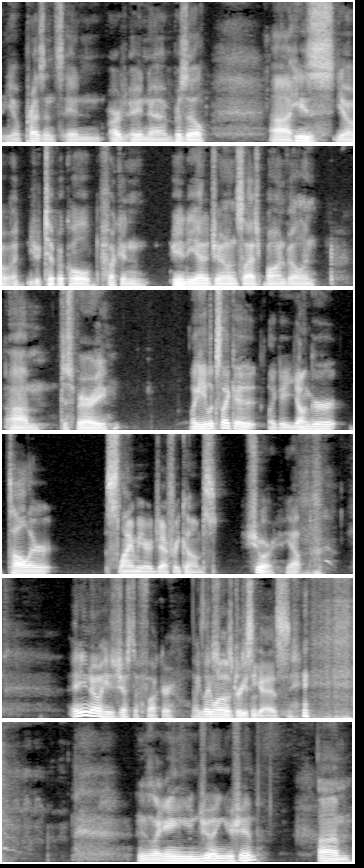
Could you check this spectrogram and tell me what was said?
you know presence in in uh, Brazil. Uh, he's you know a, your typical fucking Indiana Jones slash Bond villain. Um, just very like he looks like a like a younger, taller, slimier Jeffrey Combs. sure, yep. and you know he's just a fucker. He's like one of those greasy a- guys. He's like, "Are you enjoying your shrimp?" Um,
